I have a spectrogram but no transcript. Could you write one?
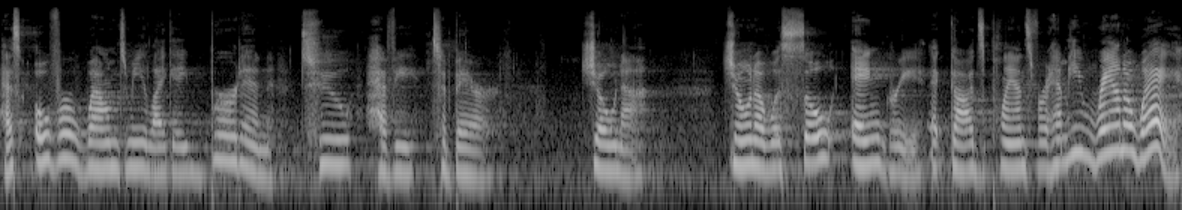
has overwhelmed me like a burden too heavy to bear. Jonah. Jonah was so angry at God's plans for him, he ran away.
